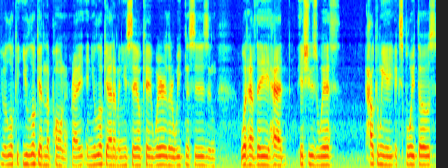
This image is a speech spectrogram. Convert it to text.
you look at you look at an opponent, right, and you look at them and you say, okay, where are their weaknesses and what have they had issues with? How can we exploit those?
